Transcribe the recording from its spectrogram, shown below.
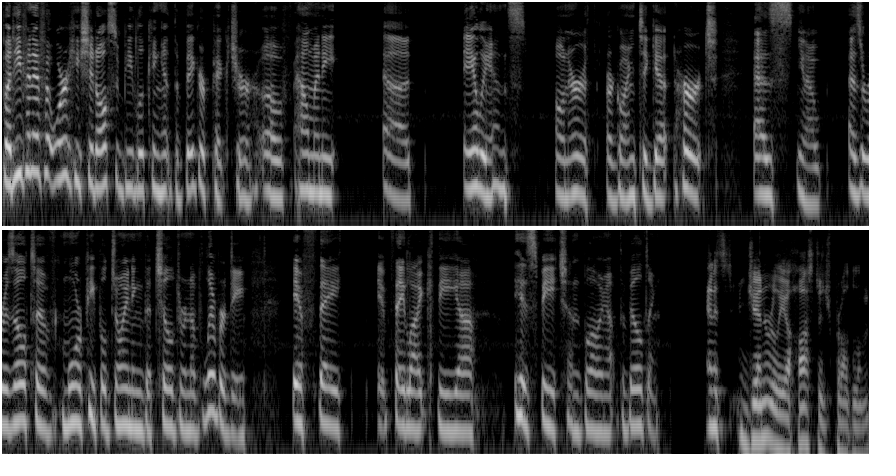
But even if it were, he should also be looking at the bigger picture of how many uh, aliens on Earth are going to get hurt as, you know, as a result of more people joining the Children of Liberty if they if they like the uh, his speech and blowing up the building. And it's generally a hostage problem.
